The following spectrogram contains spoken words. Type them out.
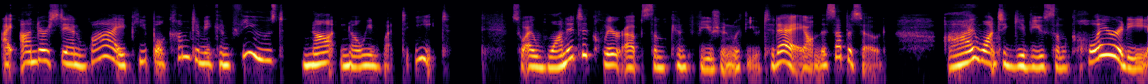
I understand why people come to me confused, not knowing what to eat. So I wanted to clear up some confusion with you today on this episode. I want to give you some clarity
